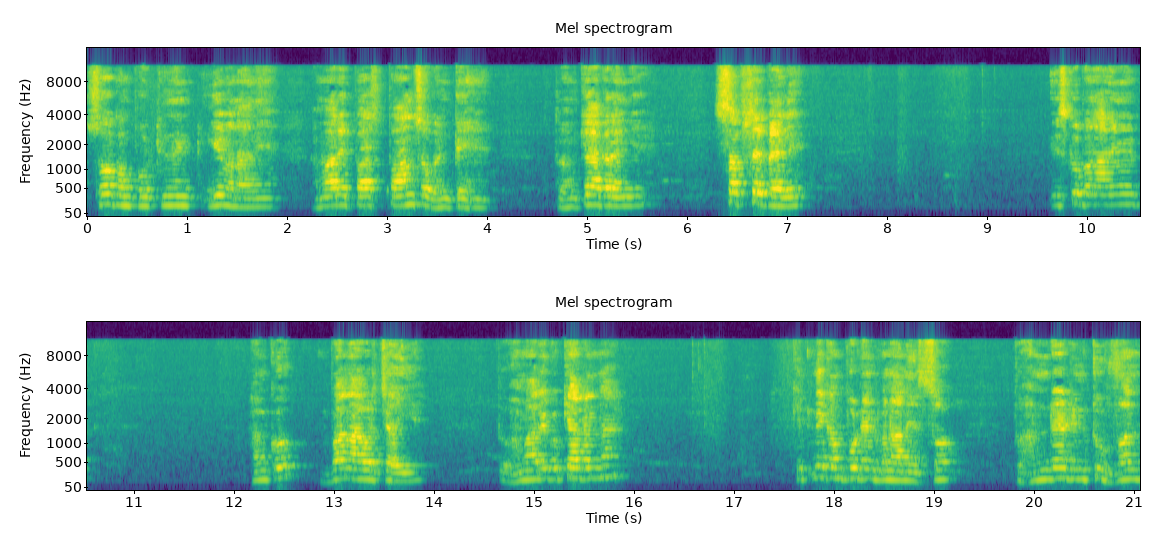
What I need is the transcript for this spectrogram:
सौ कंपोनेंट ये बनाने हैं, हमारे पास पाँच सौ घंटे हैं तो हम क्या करेंगे? सबसे पहले इसको बनाने में हमको वन आवर चाहिए। तो हमारे को क्या करना है? कितने कंपोनेंट बनाने हैं? सौ। तो हंड्रेड इंटू वन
